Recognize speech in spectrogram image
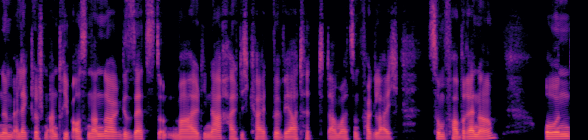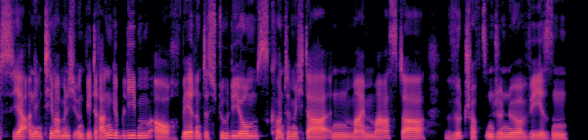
einem elektrischen Antrieb auseinandergesetzt und mal die Nachhaltigkeit bewertet, damals im Vergleich zum Verbrenner. Und ja, an dem Thema bin ich irgendwie dran geblieben, auch während des Studiums, konnte mich da in meinem Master Wirtschaftsingenieurwesen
